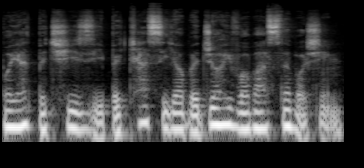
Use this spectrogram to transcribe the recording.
باید به چیزی به کسی یا به جایی وابسته باشیم.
